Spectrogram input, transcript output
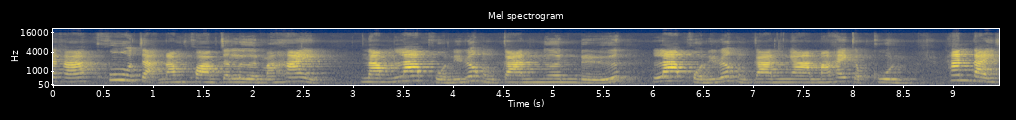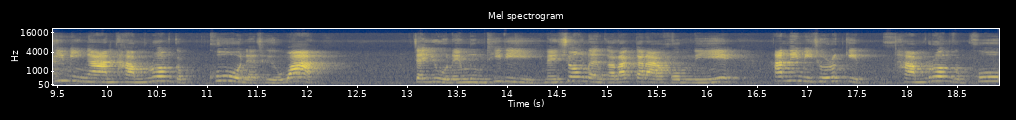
นะคะ คู่จะนำความเจริญมาให้นำลาบผลในเรื่องของการเงินหรือลาบผลในเรื่องของการงานมาให้กับคุณ ท่านใดที่มีงานทำร่วมกับคู่เนี่ยถือว่า จะอยู่ในมุมที่ดีในช่วงเดือนกรกฎาคมนี้ ท่านที่มีธุรกิจทำร่วมกับคู่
